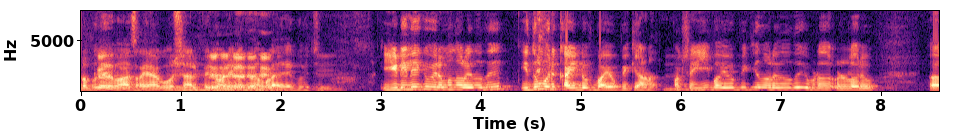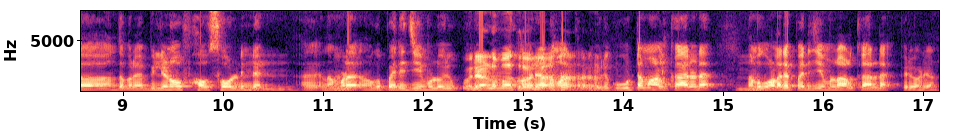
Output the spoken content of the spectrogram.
പ്രഭുദേവ ശ്രേയ ഘോഷാൽ പരിപാടികളൊക്കെ നമ്മൾ അതിലേക്ക് വെച്ചു. വരുമ്പോൾ പറയുന്നത് ഇതും ഒരു കൈൻഡ് ഓഫ് ബയോപിക് ആണ്. പക്ഷെ ഈ ബയോപിക് എന്ന് പറയുന്നത് ഇവിടെ ഉള്ളൊരു എന്താ പറയാ ബില്യൺ ഓഫ് ഹൗസ് ഹോൾഡിന്റെ നമ്മുടെ നമുക്ക് പരിചയമുള്ള ഒരു ഒരാൾ മാത്രമല്ല. ഒരു കൂട്ടം ആൾക്കാരുടെ നമുക്ക് വളരെ പരിചയമുള്ള ആൾക്കാരുടെ പരിപാടിയാണ്.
